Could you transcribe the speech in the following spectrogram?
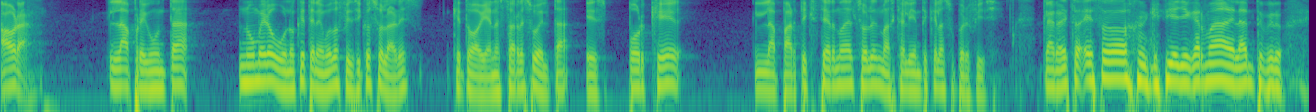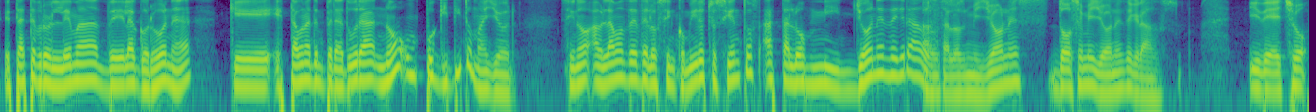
Ahora, la pregunta número uno que tenemos los físicos solares, que todavía no está resuelta, es por qué la parte externa del Sol es más caliente que la superficie. Claro, eso, eso quería llegar más adelante, pero está este problema de la corona que está a una temperatura no un poquitito mayor, sino hablamos desde los 5800 hasta los millones de grados. Hasta los millones, 12 millones de grados. Y de hecho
